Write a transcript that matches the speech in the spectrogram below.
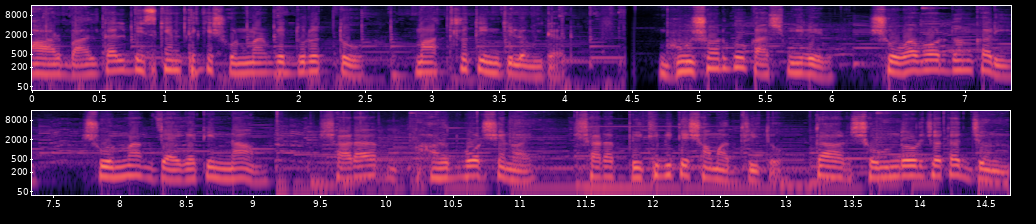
আর বালতাল বেস ক্যাম্প থেকে সোনমার্গের দূরত্ব মাত্র তিন কিলোমিটার। ভূস্বর্গ কাশ্মীরের শোভাবর্ধনকারী সোনমার্গ জায়গাটির নাম সারা ভারতবর্ষে নয়, সারা পৃথিবীতে সমাদৃত। তার সৌন্দর্যতার জন্য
